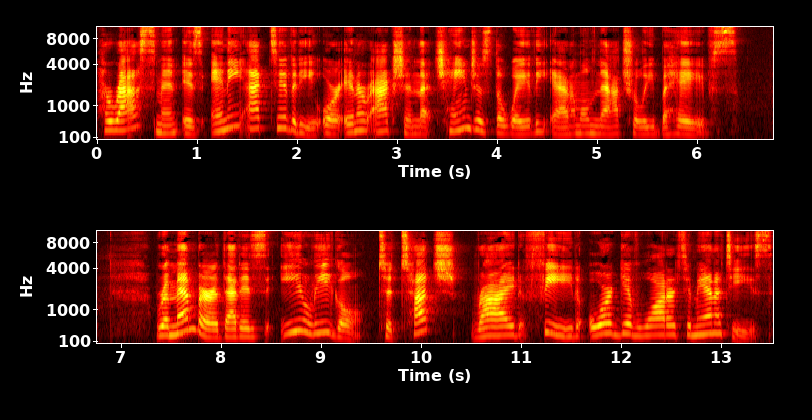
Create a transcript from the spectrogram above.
Harassment is any activity or interaction that changes the way the animal naturally behaves. Remember that it is illegal to touch, ride, feed, or give water to manatees.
